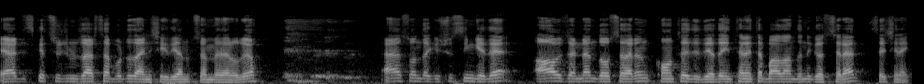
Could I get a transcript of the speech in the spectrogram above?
Eğer disket sürücümüz varsa burada da aynı şekilde yanıp sönmeler oluyor. En sondaki şu simgede ağ üzerinden dosyaların kontrol edildiği ya da internete bağlandığını gösteren seçenek.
